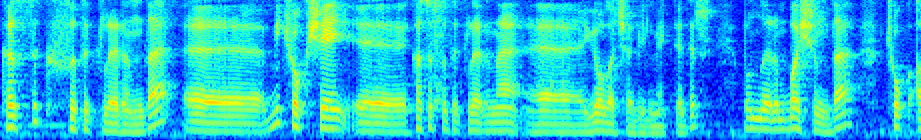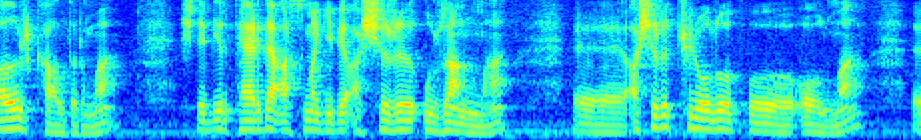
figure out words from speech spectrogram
Kasık fıtıklarında e, birçok şey e, kasık fıtıklarına e, yol açabilmektedir. Bunların başında çok ağır kaldırma, işte bir perde asma gibi aşırı uzanma, e, aşırı kilolu e, olma, e,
